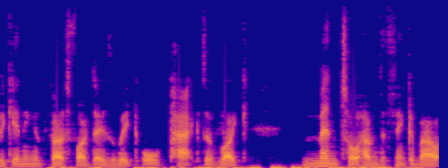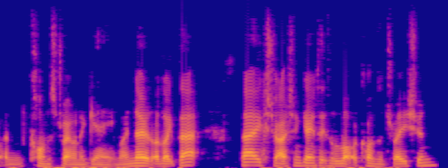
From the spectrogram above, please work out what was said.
beginning and first five days of the week all packed of like mental having to think about and concentrate on a game. I know like that that extraction game takes a lot of concentration.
